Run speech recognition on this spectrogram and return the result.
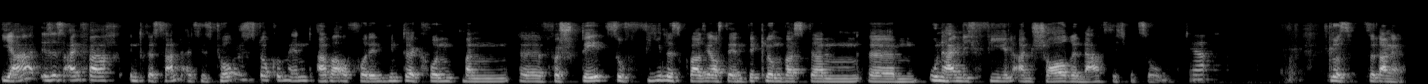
ja, es ist einfach interessant als historisches Dokument, aber auch vor dem Hintergrund, man äh, versteht so vieles quasi aus der Entwicklung, was dann ähm, unheimlich viel an Genre nach sich gezogen hat. Ja. Schluss, so lange.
